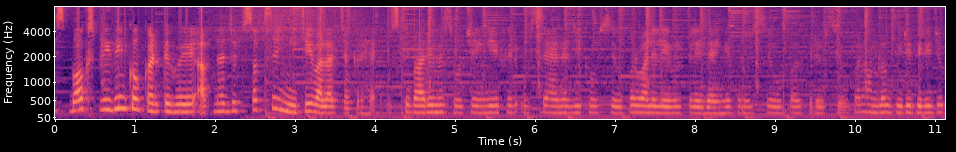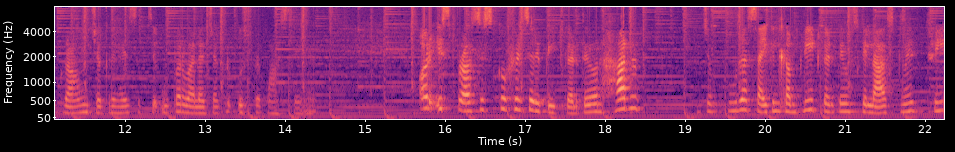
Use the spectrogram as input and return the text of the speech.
इस बॉक्स ब्रीदिंग को करते हुए अपना जो सबसे नीचे वाला चक्र है, उसके बारे में सोचेंगे, फिर उससे एनर्जी को उससे ऊपर वाले लेवल पे ले जाएँगे, फिर उससे ऊपर, फिर उससे ऊपर। हम लोग धीरे धीरे जो क्राउन चक्र है, सबसे ऊपर वाला चक्र, उस पर पहुँचते हैं और इस प्रोसेस को फिर से रिपीट करते हैं और हर जब पूरा साइकिल कंप्लीट करते हैं, उसके लास्ट में थ्री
